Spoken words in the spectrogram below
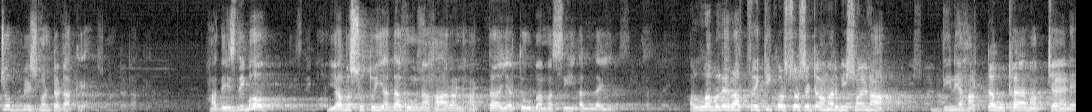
চব্বিশ ঘণ্টা ডাকে। হাদিস দিব? আল্লাহ বলে, রাত্রে কি করছ সেটা আমার বিষয় না। দিনে হাতটা উঠায় মাপ চায় নে।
